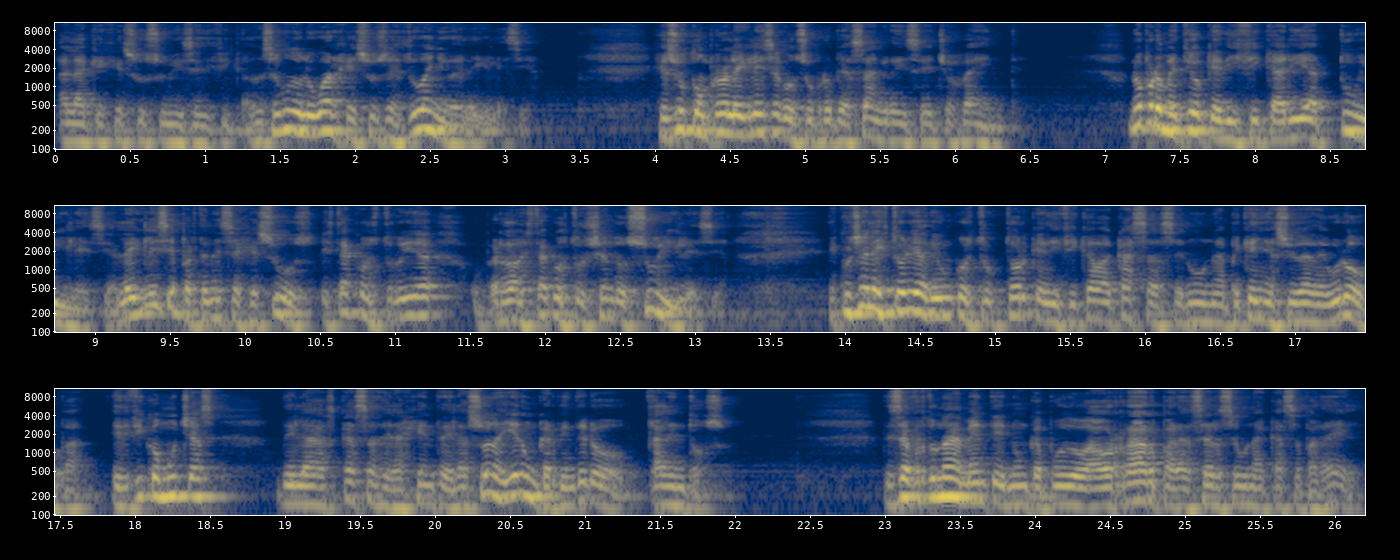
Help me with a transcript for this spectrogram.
a la que Jesús hubiese edificado. En segundo lugar, Jesús es dueño de la iglesia. Jesús compró la iglesia con su propia sangre, dice Hechos 20. No prometió que edificaría tu iglesia. La iglesia pertenece a Jesús, está construida, perdón, está construyendo su iglesia. Escuché la historia de un constructor que edificaba casas en una pequeña ciudad de Europa. Edificó muchas de las casas de la gente de la zona y era un carpintero talentoso. Desafortunadamente nunca pudo ahorrar para hacerse una casa para él.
